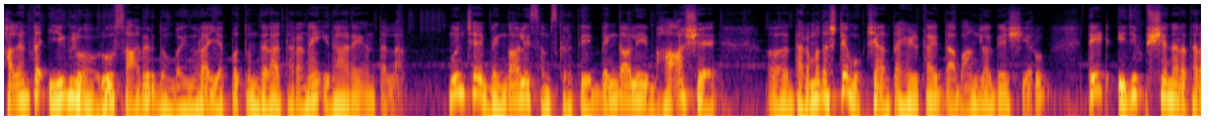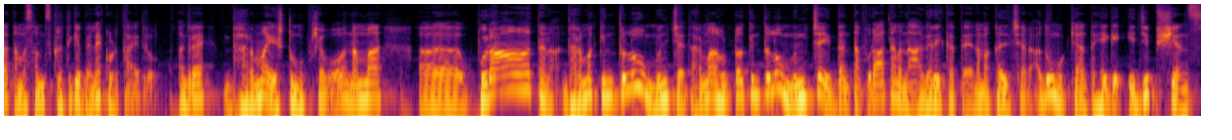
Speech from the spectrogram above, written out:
ಹಾಗಂತ ಈಗಲೂ ಅವರು ಸಾವಿರದ ಒಂಬೈನೂರ ಎಪ್ಪತ್ತೊಂದರ ತರನೇ ಇದ್ದಾರೆ ಅಂತಲ್ಲ. ಮುಂಚೆ ಬೆಂಗಾಲಿ ಸಂಸ್ಕೃತಿ ಬೆಂಗಾಲಿ ಭಾಷೆ ಆ, ಧರ್ಮದಷ್ಟೇ ಮುಖ್ಯ ಅಂತ ಹೇಳ್ತಾ ಇದ್ದ ಬಾಂಗ್ಲಾದೇಶಿಯರು ತೇಟ್ ಈಜಿಪ್ಷಿಯನರ ಥರ ತಮ್ಮ ಸಂಸ್ಕೃತಿಗೆ ಬೆಲೆ ಕೊಡ್ತಾ ಇದ್ರು. ಅಂದರೆ ಧರ್ಮ ಎಷ್ಟು ಮುಖ್ಯವೋ, ನಮ್ಮ ಪುರಾತನ ಧರ್ಮಕ್ಕಿಂತಲೂ ಮುಂಚೆ, ಧರ್ಮ ಹುಟ್ಟೋಕ್ಕಿಂತಲೂ ಮುಂಚೆ ಇದ್ದಂಥ ಪುರಾತನ ನಾಗರಿಕತೆ, ನಮ್ಮ ಕಲ್ಚರ್ ಅದು ಮುಖ್ಯ ಅಂತ ಹೇಗೆ ಈಜಿಪ್ಷಿಯನ್ಸ್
